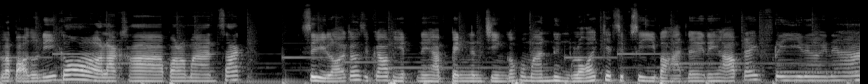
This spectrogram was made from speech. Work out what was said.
กระเป๋าตัวนี้ก็ราคาประมาณสัก 499 เพชรนะครับเป็นเงินจริงก็ประมาณ 174 บาทเลยนะครับ ได้ฟรีเลยนะฮะ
